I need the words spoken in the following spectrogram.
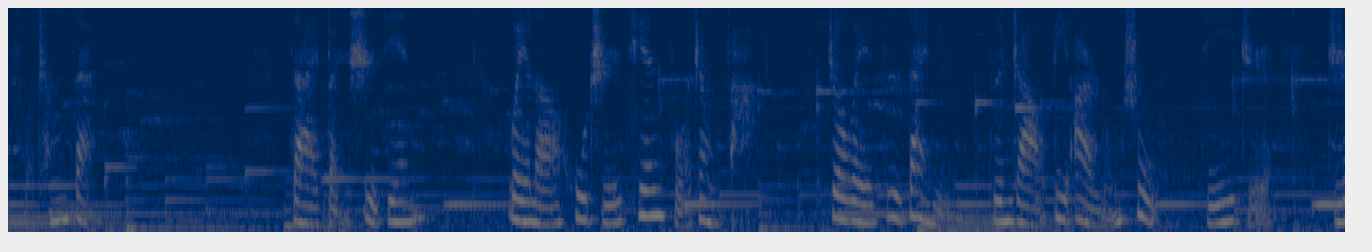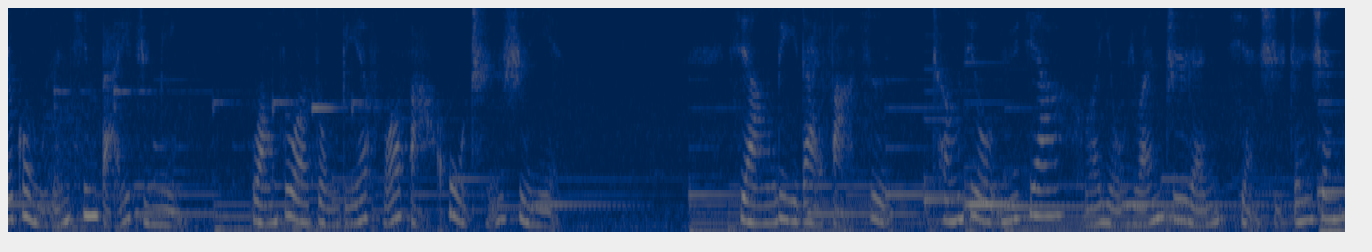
所称赞，在本世间，为了护持千佛正法，这位自在女遵照第二龙树，即指直供人亲白之命，广做总别佛法护持事业，向历代法次成就瑜伽和有缘之人显示真身。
